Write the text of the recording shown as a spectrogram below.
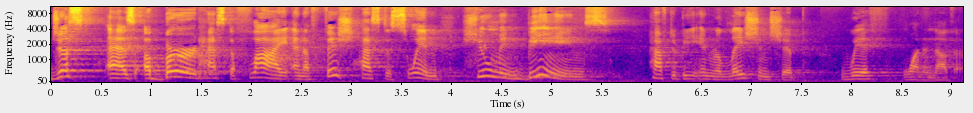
Just as a bird has to fly and a fish has to swim, human beings have to be in relationship with one another.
